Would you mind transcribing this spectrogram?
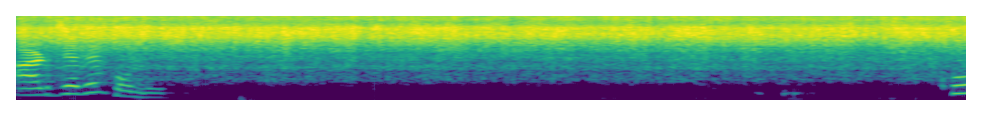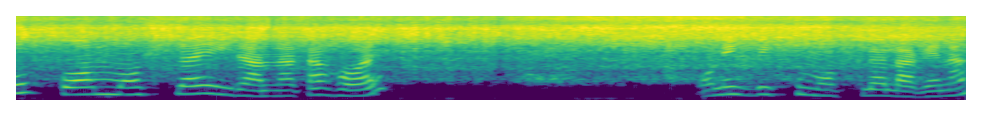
আর যাবে হলুদ। খুব কম মশলায় এই রান্নাটা হয়। অনেক বেশি মশলা লাগে না।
